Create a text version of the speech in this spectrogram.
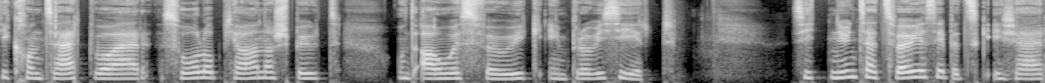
die Konzerte, wo er Solo-Piano spielt und alles völlig improvisiert. Seit 1972 ist er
